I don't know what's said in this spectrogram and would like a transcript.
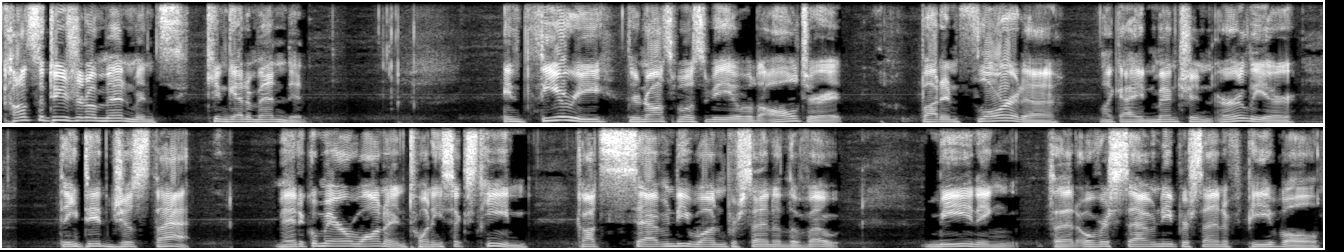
Constitutional amendments can get amended. In theory, they're not supposed to be able to alter it, but in Florida, like I had mentioned earlier, they did just that. Medical marijuana in 2016 got 71% of the vote, meaning that over 70% of people,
